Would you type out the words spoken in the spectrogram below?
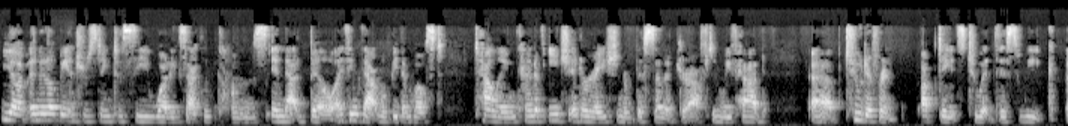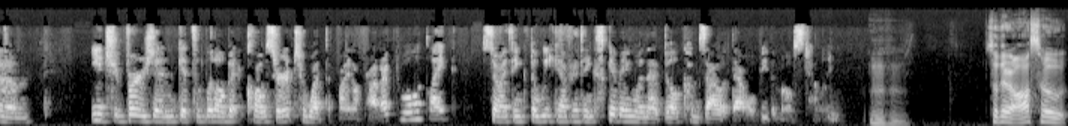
Yeah, and it'll be interesting to see what exactly comes in that bill. I think that will be the most telling, kind of each iteration of the Senate draft, and we've had uh, two different updates to it this week. Um, each version gets a little bit closer to what the final product will look like. So I think the week after Thanksgiving, when that bill comes out, that will be the most telling. So there are also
